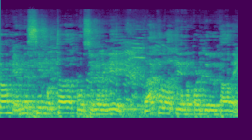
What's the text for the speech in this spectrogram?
com M S C ಮುಂತಾದ ಕೋರ್ಸುಗಳಿಗೆ ದಾಖಲಾತಿಯನ್ನು ಪಡೆದಿರುತ್ತಾರೆ.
